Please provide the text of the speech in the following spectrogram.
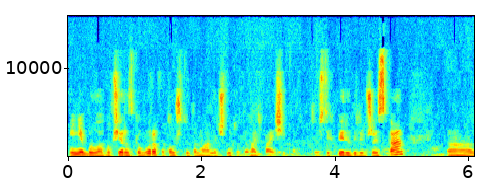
И не было вообще разговоров о том, что дома начнут отдавать пайщикам. То есть их передали в ЖСК, а,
